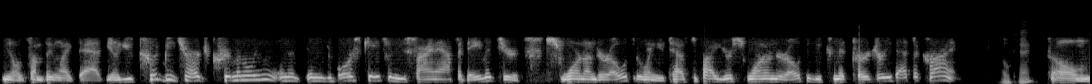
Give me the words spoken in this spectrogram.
you know something like that. You know, you could be charged criminally in a, in a divorce case when you sign affidavits, you're sworn under oath, or when you testify, you're sworn under oath. If you commit perjury, that's a crime. Okay, So,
